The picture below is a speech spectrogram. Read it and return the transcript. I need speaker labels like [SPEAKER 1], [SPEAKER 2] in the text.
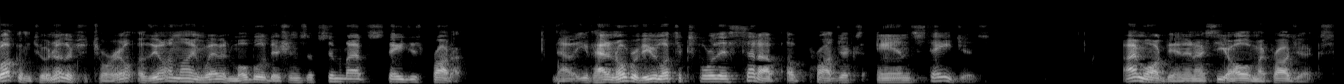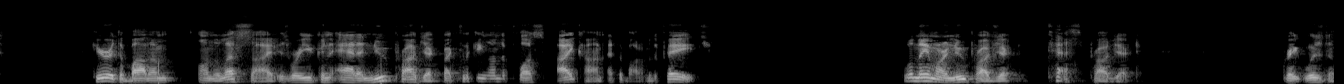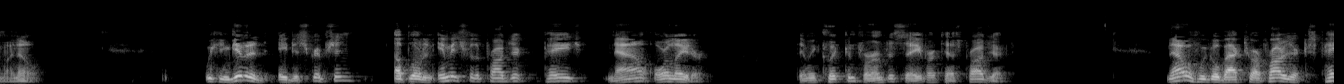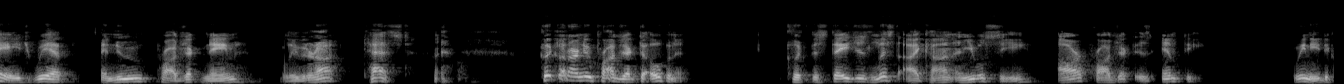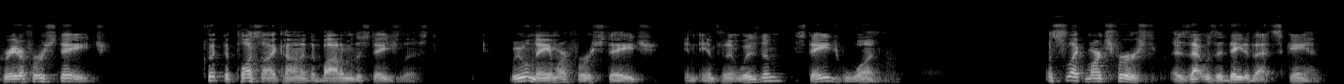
[SPEAKER 1] Welcome to another tutorial of the online web and mobile editions of SimLab Stages product. Now that you've had an overview, let's explore this setup of projects and stages. I'm logged in and I see all of my projects. Here at the bottom on the left side is where you can add a new project by clicking on the plus icon at the bottom of the page. We'll name our new project Test Project. Great wisdom, I know. We can give it a, a description, upload an image for the project page now or later. Then we click confirm to save our test project. Now if we go back to our projects page, we have a new project named, believe it or not, test. click on our new project to open it. Click the stages list icon and you will see our project is empty. We need to create our first stage. Click the plus icon at the bottom of the stage list. We will name our first stage in Infinite Wisdom, Stage 1. Let's select March 1st, as that was the date of that scan.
